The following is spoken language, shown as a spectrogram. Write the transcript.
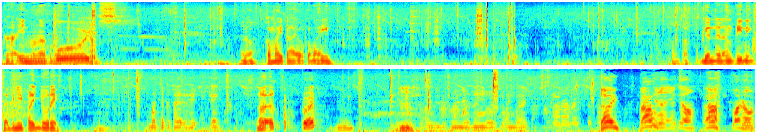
Kain mga kaboards. Ano? Kamay tayo, kamay. Ang ganda ng tinig sabi ni Parin Jore. Ba't ka tayo eh? Eh, Eh, eh. Hmm. ang madan yung ako, ano eh? Ay! Yun na, yun kayo. Ah, paano?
